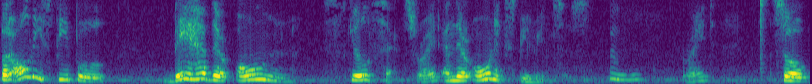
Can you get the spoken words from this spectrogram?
But all these people, they have their own skill sets, right? And their own experiences, hmm right? So,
